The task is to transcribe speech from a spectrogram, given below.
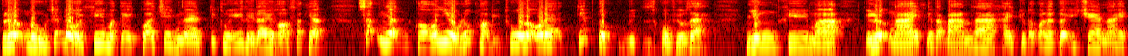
lượng đủ chất đổi khi mà cái quá trình này tích lũy thì đây họ xác nhận. Xác nhận có nhiều lúc họ bị thua lỗ đấy, tiếp tục bị cổ phiếu giảm nhưng khi mà cái lượng này người ta bán ra hay chúng ta gọi là gãy trend này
